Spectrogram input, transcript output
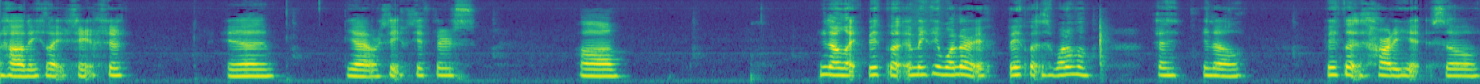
how they, like, shape shift, and, yeah, or shape shifters, um, you know, like Bigfoot, it makes me wonder if Bigfoot is one of them, because, you know, Bigfoot is hard to get, so,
